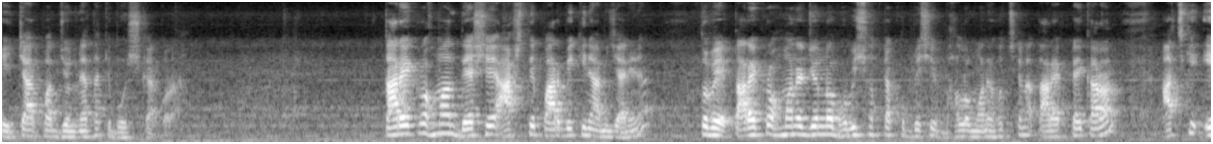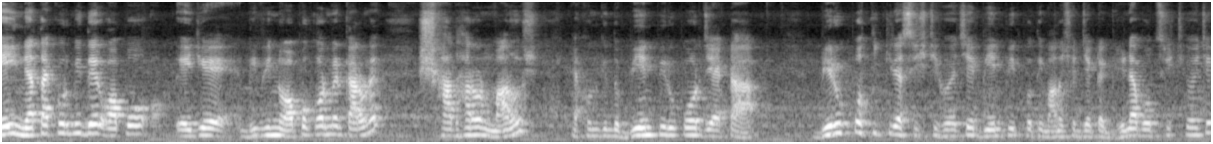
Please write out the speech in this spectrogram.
এই চার পাঁচজন নেতাকে বহিষ্কার করা। তারেক রহমান দেশে আসতে পারবে কিনা আমি জানি না, তবে তারেক রহমানের জন্য ভবিষ্যৎটা খুব বেশি ভালো মনে হচ্ছে না। তার একটাই কারণ, আজকে এই নেতাকর্মীদের অপ, এই যে বিভিন্ন অপকর্মের কারণে সাধারণ মানুষ এখন কিন্তু বিএনপির উপর যে একটা বিরূপ প্রতিক্রিয়া সৃষ্টি হয়েছে, বিএনপির প্রতি মানুষের যে একটা ঘৃণাবোধ সৃষ্টি হয়েছে,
